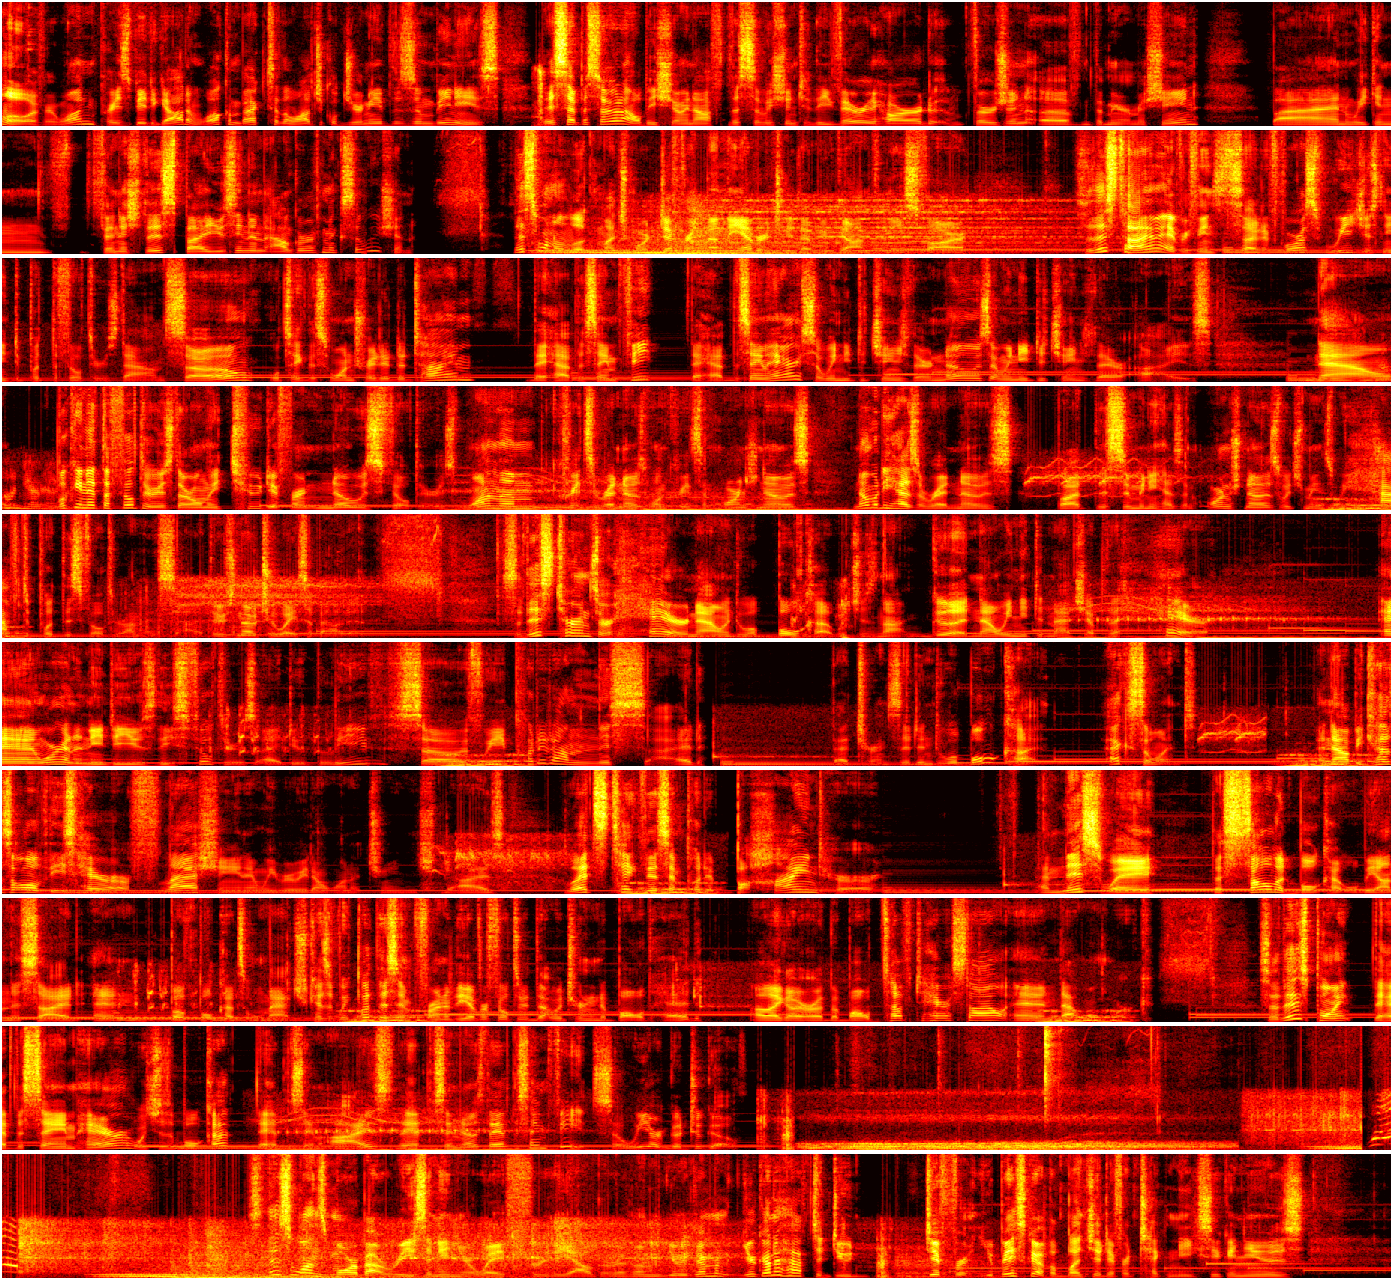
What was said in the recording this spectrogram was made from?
Hello everyone, praise be to God and welcome back to the Logical Journey of the Zoombinis. This episode I'll be showing off the solution to the very hard version of the Mirror Machine, and we can finish this by using an algorithmic solution. This one will look much more different than the other two that we've gone through this far. So this time, everything's decided for us, we just need to put the filters down. So, we'll take this one trait at a time. They have the same feet, they have the same hair, so we need to change their nose, and we need to change their eyes. Now, looking at the filters, there are only two different nose filters. One of them creates a red nose, one creates an orange nose. Nobody has a red nose, but this Zoombini has an orange nose, which means we have to put this filter on this side. There's no two ways about it. So this turns her hair now into a bowl cut, which is not good. Now we need to match up the hair. And we're going to need to use these filters, I do believe. So if we put it on this side, that turns it into a bowl cut. Excellent. And now because all of these hair are flashing and we really don't want to change the eyes, let's take this and put it behind her. And this way, the solid bowl cut will be on this side and both bowl cuts will match. Because if we put this in front of the other filter, that would turn into bald head, uh, like or the bald tuft hairstyle, and that won't work. So at this point, they have the same hair, which is a bowl cut, they have the same eyes, they have the same nose, they have the same feet, so we are good to go. This one's more about reasoning your way through the algorithm. You're gonna, you're gonna have to do different... You basically have a bunch of different techniques you can use,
